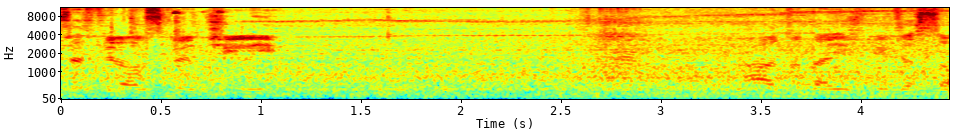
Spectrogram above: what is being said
przed chwilą skręcili. No tutaj już widzę są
